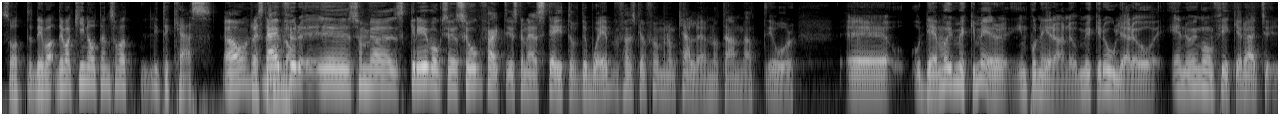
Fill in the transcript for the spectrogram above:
Så att det var, det var keynoten som var lite kass. Ja, Resten nej för eh, som jag skrev också, jag såg faktiskt den här State of the Web, fast jag får mig de kallar den något annat i år. Eh, och den var ju mycket mer imponerande och mycket roligare och ännu en gång fick jag det här ty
